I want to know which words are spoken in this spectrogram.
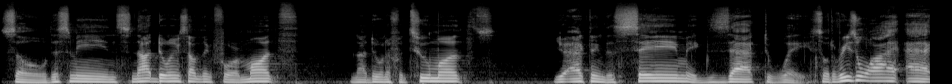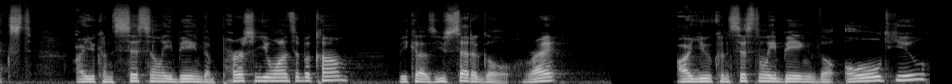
So, this means not doing something for a month, not doing it for two months. You're acting the same exact way. So, the reason why I asked are you consistently being the person you want to become? Because you set a goal, right? Are you consistently being the old you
